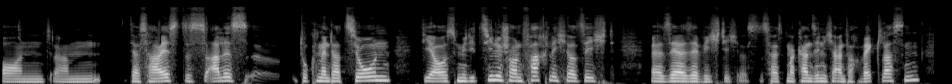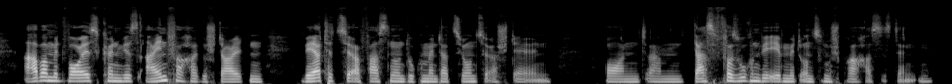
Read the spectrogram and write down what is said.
Und ähm, das heißt, das ist alles Dokumentation, die aus medizinischer und fachlicher Sicht äh, sehr, sehr wichtig ist. Das heißt, man kann sie nicht einfach weglassen, aber mit Voice können wir es einfacher gestalten, Werte zu erfassen und Dokumentation zu erstellen. Und ähm, das versuchen wir eben mit unserem Sprachassistenten.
